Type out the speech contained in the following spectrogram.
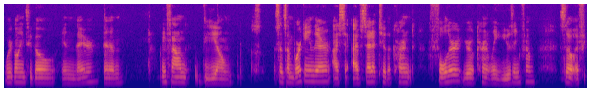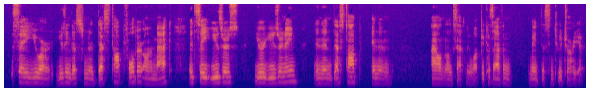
we're going to go in there and we found the, um, since I'm working in there, I I've set it to the current folder you're currently using from. So if say you are using this from the desktop folder on a Mac, it'd say users your username and then desktop and then I don't know exactly what because I haven't made this into a jar yet.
